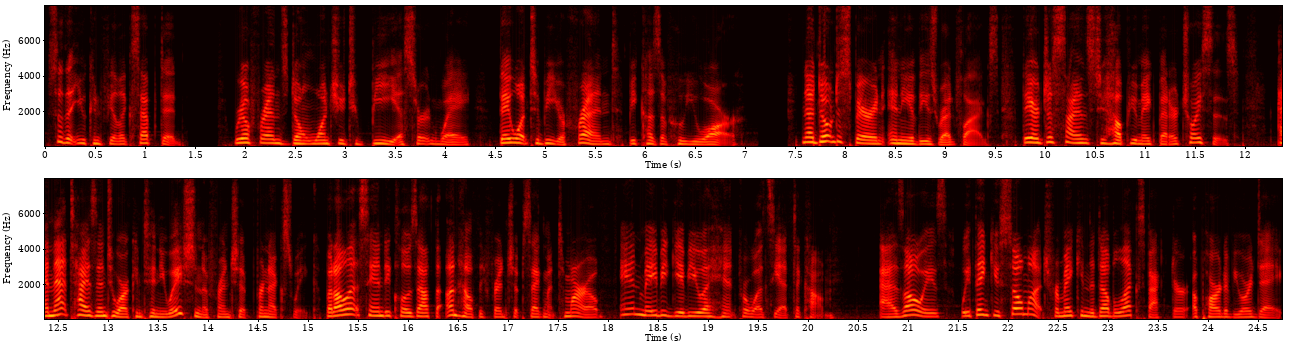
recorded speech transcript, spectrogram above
so that you can feel accepted. Real friends don't want you to be a certain way, they want to be your friend because of who you are. Now, don't despair in any of these red flags. They are just signs to help you make better choices. And that ties into our continuation of friendship for next week. But I'll let Sandy close out the unhealthy friendship segment tomorrow and maybe give you a hint for what's yet to come. As always, we thank you so much for making the Double X Factor a part of your day.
